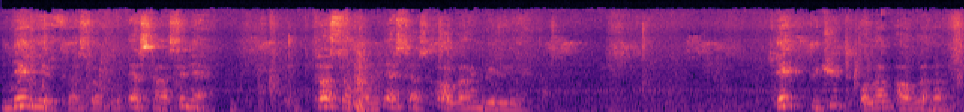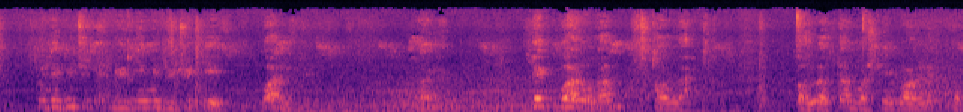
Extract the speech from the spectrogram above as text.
Nedir tasavvuf? Esası ne? Tasavvufun esas Allah'ın birliği. Tek vücut olan Allah'ın. Bu da vücut, bildiğimiz vücut değil. Varlık. Varlık. Tek var olan Allah. Allah'tan başka varlık yok.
